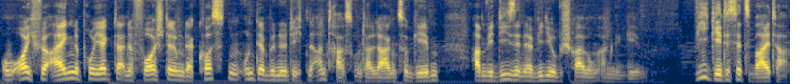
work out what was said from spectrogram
Um euch für eigene Projekte eine Vorstellung der Kosten und der benötigten Antragsunterlagen zu geben, haben wir diese in der Videobeschreibung angegeben. Wie geht es jetzt weiter?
